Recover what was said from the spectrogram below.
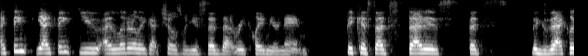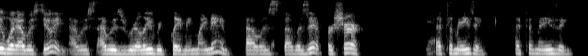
I think yeah, I think you I literally got chills when you said that reclaim your name because that's that is that's exactly what I was doing. I was I was really reclaiming my name. That was that was it for sure. Yeah. That's amazing. That's amazing.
